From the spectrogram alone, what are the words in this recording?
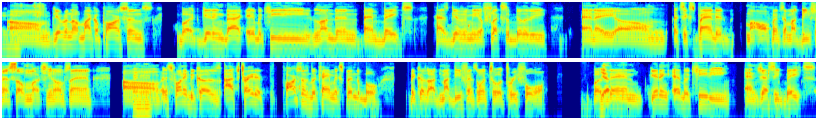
Mhm. Um, giving up Michael Parsons, but getting back Ebiketie, London, and Bates has given me a flexibility and a um it's expanded my offense and my defense so much. You know what I'm saying? Um, it's funny because I traded Parsons became expendable because I, my defense went to a three four. But Yeah. then getting Ebiketie and Jessie Bates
